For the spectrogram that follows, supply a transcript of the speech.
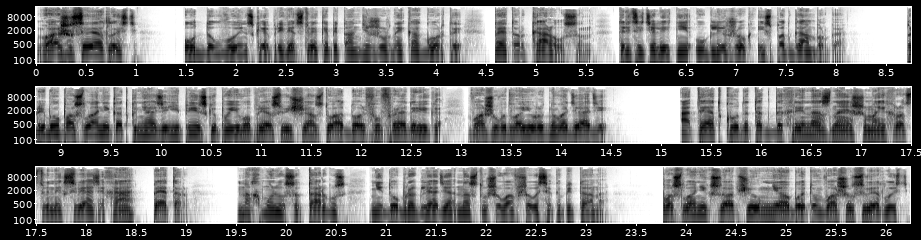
«Ваша светлость!» Отдал воинское приветствие капитан дежурной когорты Петер Карлсон, 30-летний углежок из-под Гамбурга. «Прибыл посланник от князя-епископа, его преосвященству Адольфу Фредерика, вашего двоюродного дяди». «А ты откуда так до хрена знаешь о моих родственных связях, а, Петер?» Нахмурился Таргус, недобро глядя на стушевавшегося капитана. «Посланник сообщил мне об этом, ваша светлость!»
